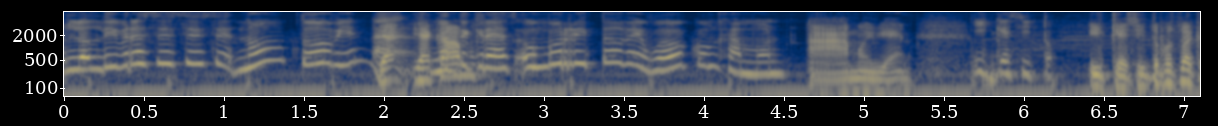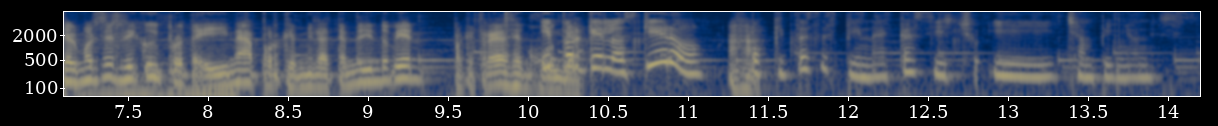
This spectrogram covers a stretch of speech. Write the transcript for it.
Los libras es ese. No, todo bien. Ya- Ah, ya no te creas. Un burrito de huevo con jamón Ah, muy bien. y quesito. Y quesito, pues para que almuerces rico y proteína, porque mira, te anda yendo bien, para que traigas en Y porque los quiero. Ajá. Poquitas espinacas y, y champiñones.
